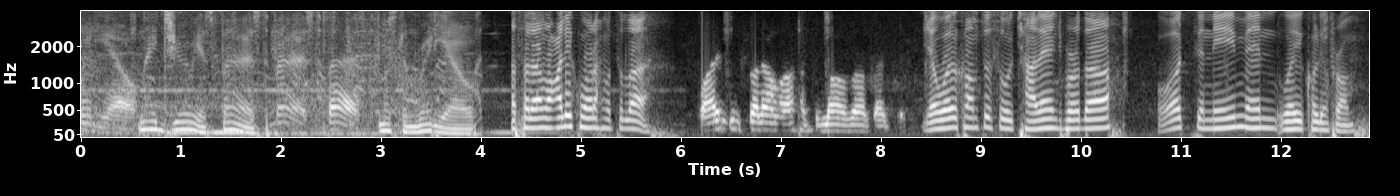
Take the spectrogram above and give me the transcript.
Radio. Nigeria's first, first, first Muslim radio. Assalamu alaikum wa rahmatullah. Wa alaikum salam wa rahmatullahi wa barakatuh. You're welcome to Soul Challenge, brother. What's your name and where are you calling from?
